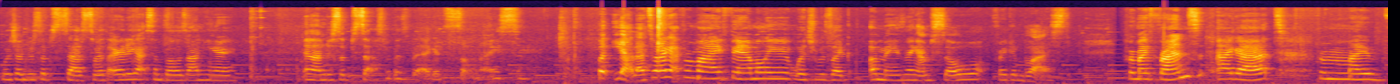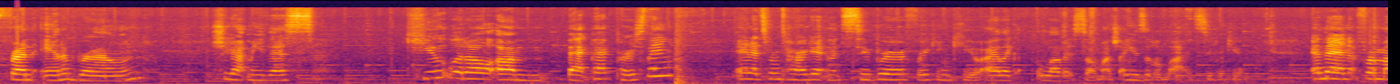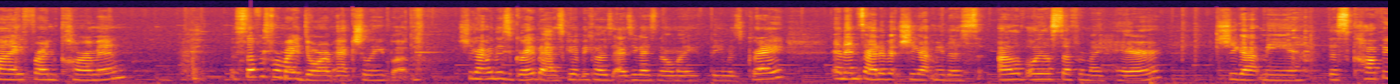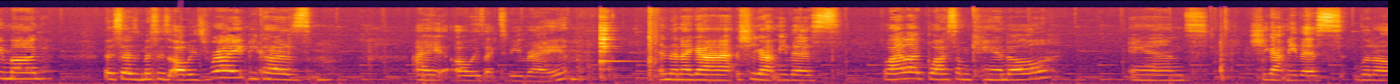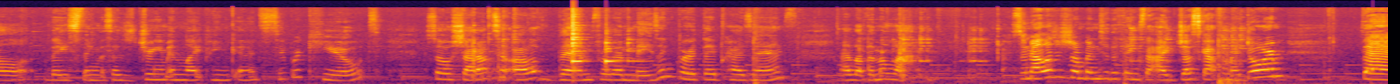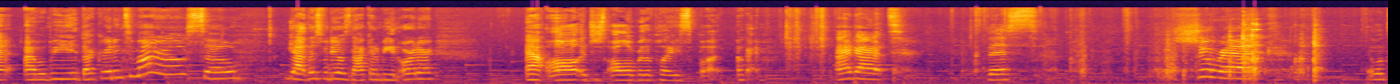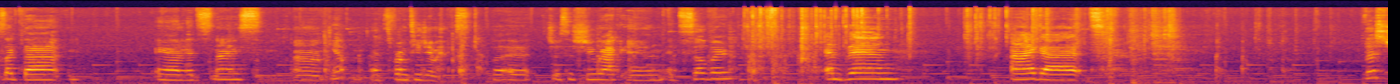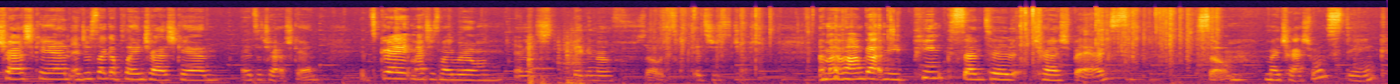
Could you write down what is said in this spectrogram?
which I'm just obsessed with. I already got some bows on here, and I'm just obsessed with this bag. It's so nice. But yeah, that's what I got for my family, which was like amazing. I'm so freaking blessed. For my friends, I got from my friend Anna Brown. She got me this cute little um, backpack purse thing and it's from Target and it's super freaking cute. I like love it so much. I use it a lot. It's super cute. And then for my friend Carmen, this stuff is for my dorm actually, but she got me this gray basket because as you guys know my theme is gray. And inside of it she got me this olive oil stuff for my hair. She got me this coffee mug that says Mrs. Always Right because I always like to be right. And then I got, she got me this lilac blossom candle and she got me this little vase thing that says dream in light pink and it's super cute. So shout out to all of them for the amazing birthday presents. I love them a lot. So now let's just jump into the things that I just got from my dorm that I will be decorating tomorrow. So yeah, this video is not going to be in order at all. It's just all over the place, but okay. I got this shoe rack. It looks like that. And it's nice. Um, yep, it's from TJ Maxx. But it's just a shoe rack and it's silver. And then I got this trash can. It's just like a plain trash can. It's a trash can. It's great, matches my room, and it's big enough, so it's, it's just trash. And my mom got me pink scented trash bags. So my trash won't stink.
